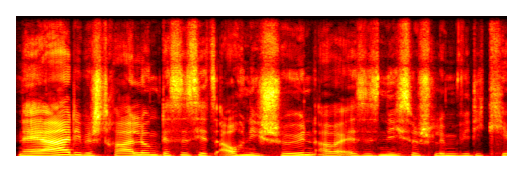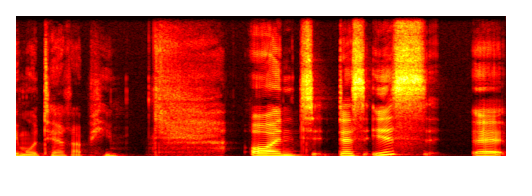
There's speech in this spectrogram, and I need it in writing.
naja, die Bestrahlung, das ist jetzt auch nicht schön, aber es ist nicht so schlimm wie die Chemotherapie. Und das ist äh,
